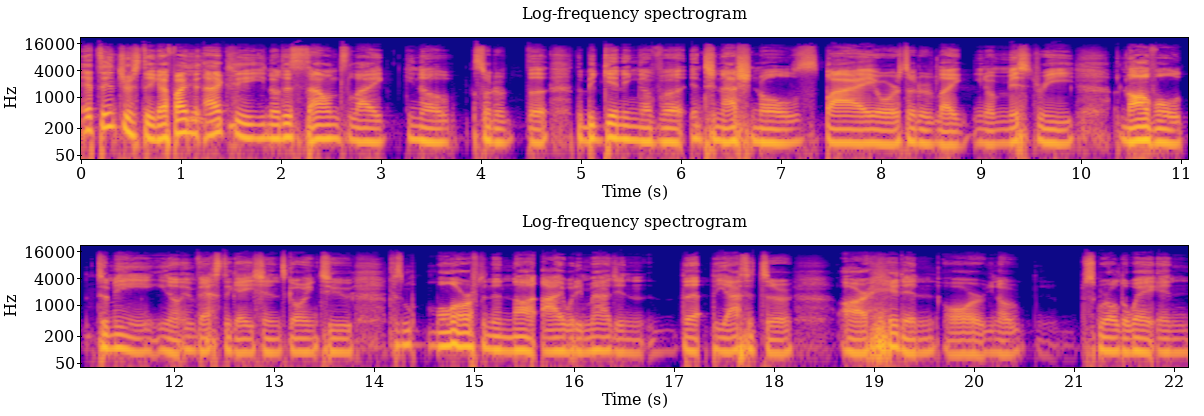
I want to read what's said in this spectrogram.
it's interesting. I find actually, you know, this sounds like, you know, sort of the the beginning of a international spy or sort of like, you know, mystery novel to me, you know, investigations going to cuz more often than not I would imagine that the assets are are hidden or, you know, squirreled away in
